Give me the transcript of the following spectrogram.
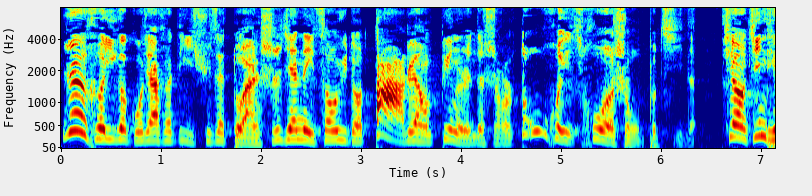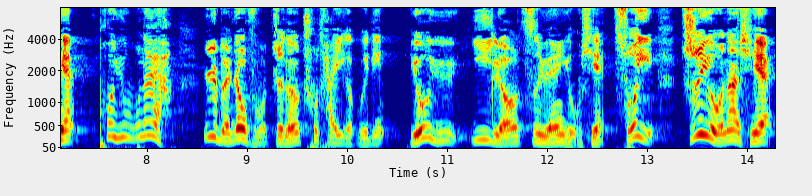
任何一个国家和地区在短时间内遭遇到大量病人的时候，都会措手不及的。像今天，迫于无奈啊。日本政府只能出台一个规定，由于医疗资源有限，所以只有那些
